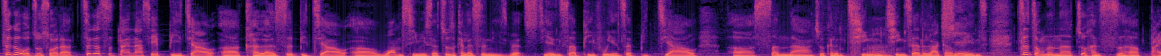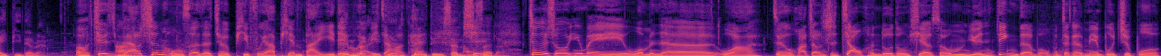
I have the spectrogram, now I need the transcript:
这个我就说了，这个是带那些比较呃，可能是比较呃 warm series 的，就是可能是你的颜色皮肤颜色比较呃深啊，就可能青、嗯、青色的那个 veins，这种的呢就很适合白底的人。哦，就是比较深红色的，就皮肤要偏白一点，会比较好看。对对，深红色的。这个时候，因为我们的哇，这个化妆师教很多东西啊，所以我们原定的我们这个面部直播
